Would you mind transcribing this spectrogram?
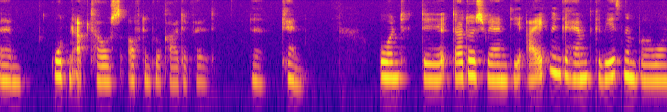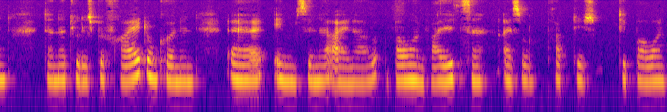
ähm, guten Abtauschs auf dem Blockadefeld äh, kennen. Und de, dadurch werden die eigenen gehemmt gewesenen Bauern dann natürlich befreit und können äh, im Sinne einer Bauernwalze, also praktisch die Bauern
